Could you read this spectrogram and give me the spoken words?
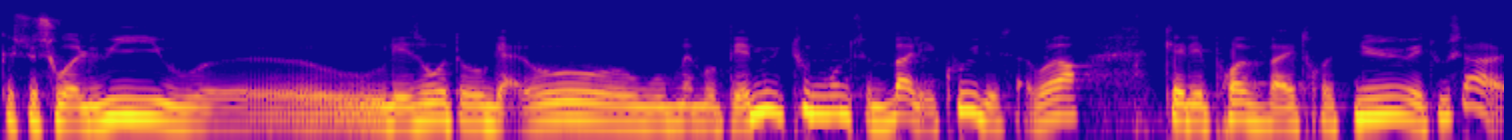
que ce soit lui ou, euh, les autres au galop ou même au PMU, tout le monde se bat les couilles de savoir quelle épreuve va être retenue et tout ça.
